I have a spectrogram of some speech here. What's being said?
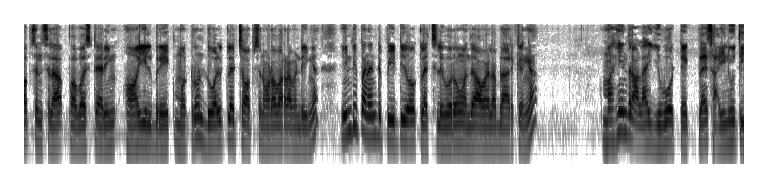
ஆப்ஷன்ஸில் பவர் ஸ்டேரிங் ஆயில் பிரேக் மற்றும் டுவல் கிளச் ஆப்ஷனோட வர வண்டிங்க. இண்டிபெண்ட் பிடிஓ கிளச் லிவரும் வந்து அவைலபிளாக இருக்குங்க. மஹேந்திராவில் யுவோ டெக் ப்ளஸ் ஐநூற்றி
